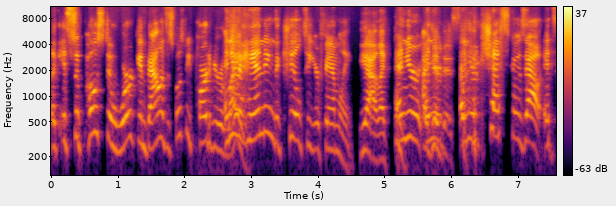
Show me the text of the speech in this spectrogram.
Like it's supposed to work in balance. It's supposed to be part of your and life. you're handing the kill to your family. yeah, like and your I and did your, this. and your chest goes out. It's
